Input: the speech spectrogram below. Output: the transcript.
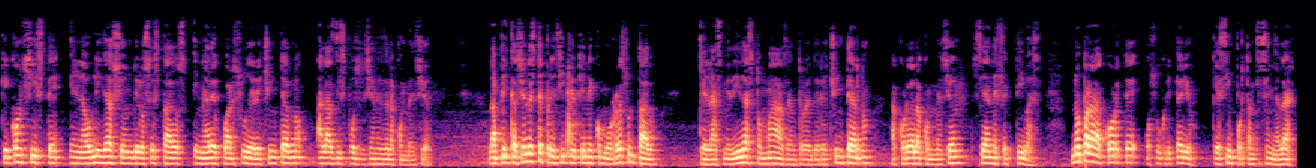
que consiste en la obligación de los estados en adecuar su derecho interno a las disposiciones de la Convención. La aplicación de este principio tiene como resultado que las medidas tomadas dentro del derecho interno, acorde a la Convención, sean efectivas, no para la Corte o su criterio, que es importante señalar.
